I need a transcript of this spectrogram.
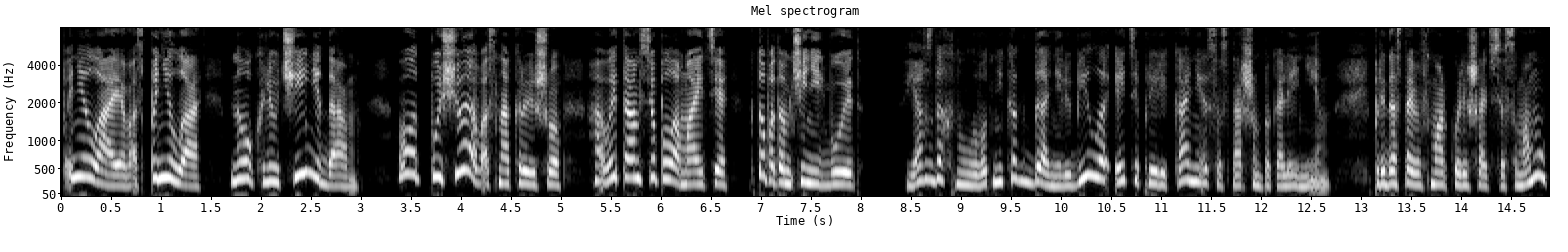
«Поняла я вас, поняла, но ключи не дам. Вот пущу я вас на крышу, а вы там все поломаете. Кто потом чинить будет?» Я вздохнула, вот никогда не любила эти пререкания со старшим поколением. Предоставив Марку решать все самому,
